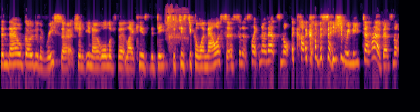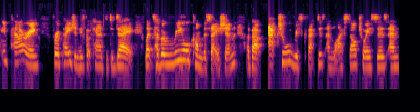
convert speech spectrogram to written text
Then they'll go to the research and, you know, all of the, like, here's the deep statistical analysis. And it's like, no, that's not the kind of conversation we need to have. That's not empowering for a patient who's got cancer today. Let's have a real conversation about actual risk factors and lifestyle choices and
